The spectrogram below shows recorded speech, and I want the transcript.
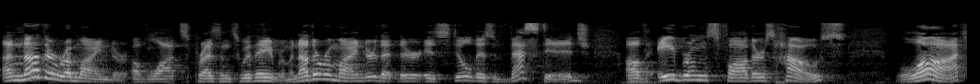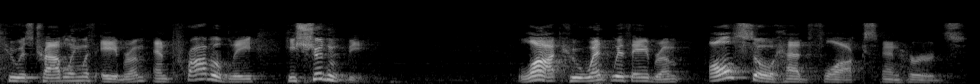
Another reminder of Lot's presence with Abram. Another reminder that there is still this vestige of Abram's father's house Lot, who is traveling with Abram, and probably he shouldn't be. Lot, who went with Abram, also had flocks and herds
